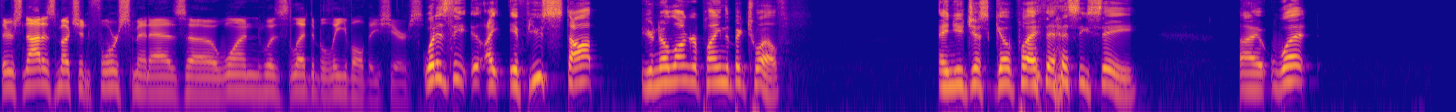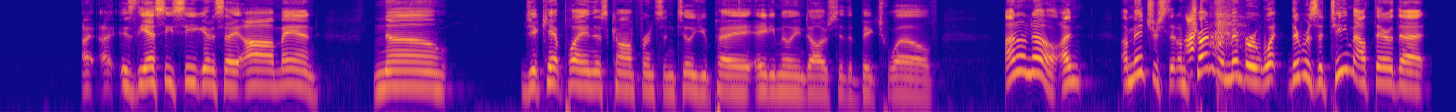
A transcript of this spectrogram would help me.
there's not as much enforcement as uh, one was led to believe all these years. What is the like? If you stop, you're no longer playing the Big Twelve, and you just go play the SEC. Uh, what I, I, is the SEC going to say? Oh man, no, you can't play in this conference until you pay eighty million dollars to the Big Twelve. I don't know. I'm I'm interested. I'm trying to remember what there was a team out there that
